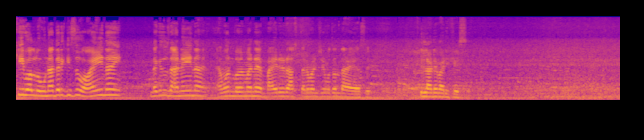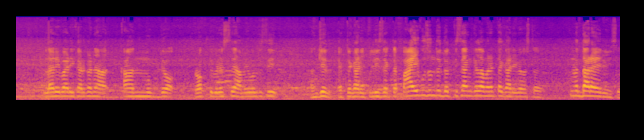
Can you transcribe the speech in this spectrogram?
কি বলব উনাদের কিছু হয়ই নাই না কিছু জানেই না এমন ভাবে মানে বাইরের রাস্তার মানুষের মতন দাঁড়ায় আছে। পিলারে বাড়ি খেয়েছে পিলারে বাড়ি কারণে কান মুখ দিয়ে রক্ত বেরোচ্ছে আমি বলতেছি আঙ্কেল একটা গাড়ি প্লিজ একটা পাই পর্যন্ত ধরতেছে আঙ্কেল আমার একটা গাড়ি ব্যবস্থা ওনার দাঁড়ায় রয়েছে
